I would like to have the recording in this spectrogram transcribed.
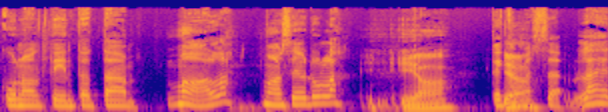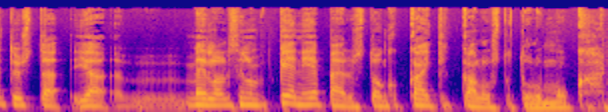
kun oltiin tota, maalla, maaseudulla Joo. tekemässä lähetystä. Ja äh, meillä oli silloin pieni epäilys, että onko kaikki kalusto tullut mukaan.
